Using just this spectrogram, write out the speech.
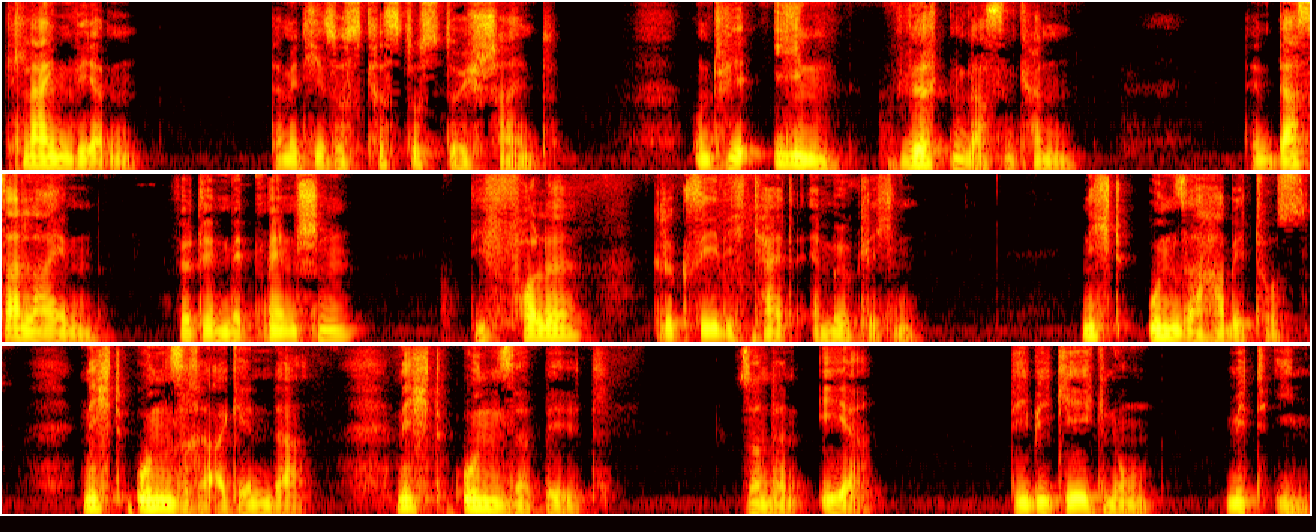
Klein werden, damit Jesus Christus durchscheint und wir ihn wirken lassen können denn das allein wird den Mitmenschen die volle Glückseligkeit ermöglichen. nicht unser Habitus, nicht unsere Agenda, nicht unser Bild, sondern er, die Begegnung mit ihm.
